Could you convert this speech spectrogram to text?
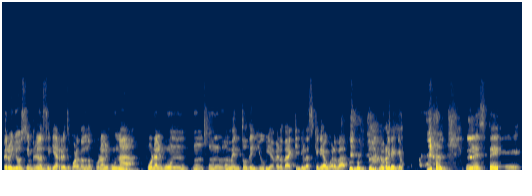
pero yo siempre las seguía resguardando por alguna, por algún un, momento de lluvia, ¿verdad? Que yo las quería guardar, no quería que me y este,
